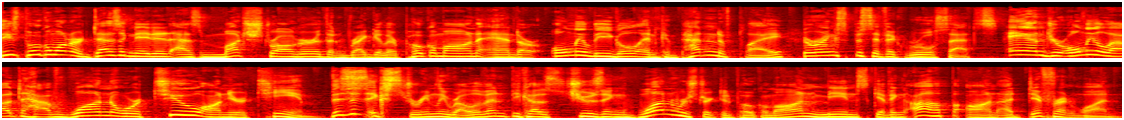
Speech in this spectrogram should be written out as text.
These Pokemon are designated as much stronger than regular Pokemon and are only legal in competitive play during specific rule sets. And you're only allowed to have one or two on your team. This is extremely relevant because choosing one restricted Pokemon means giving up on a different one.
